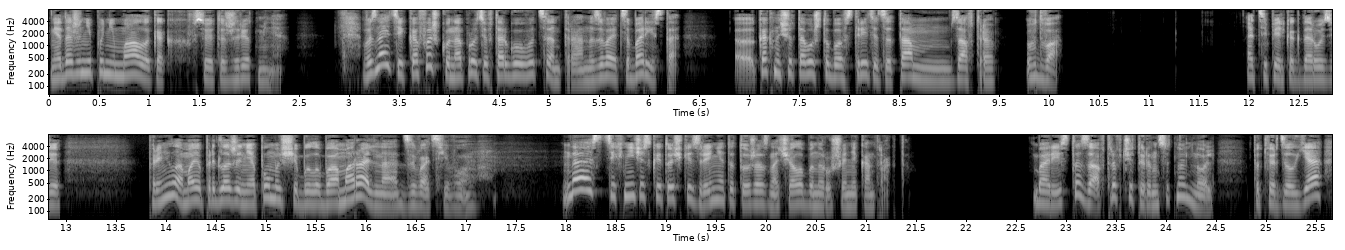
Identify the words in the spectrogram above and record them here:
Я даже не понимала, как все это жрет меня. Вы знаете кафешку напротив торгового центра, называется «Бариста». Э, как насчет того, чтобы встретиться там завтра в два? А теперь, когда Рози приняла мое предложение о помощи, было бы аморально отзывать его. Да, с технической точки зрения это тоже означало бы нарушение контракта. «Бариста завтра в 14.00», — подтвердил я, —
